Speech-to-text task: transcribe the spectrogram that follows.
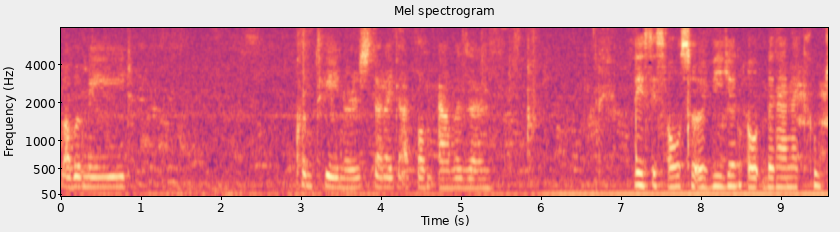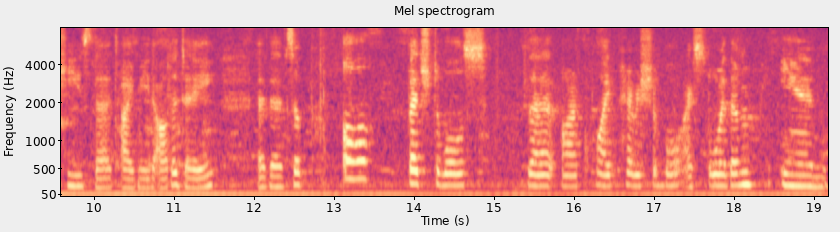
Rubbermaid containers that I got from Amazon. This is also a vegan oat banana cookies that I made the other day. And then some all vegetables that are quite perishable. I store them and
